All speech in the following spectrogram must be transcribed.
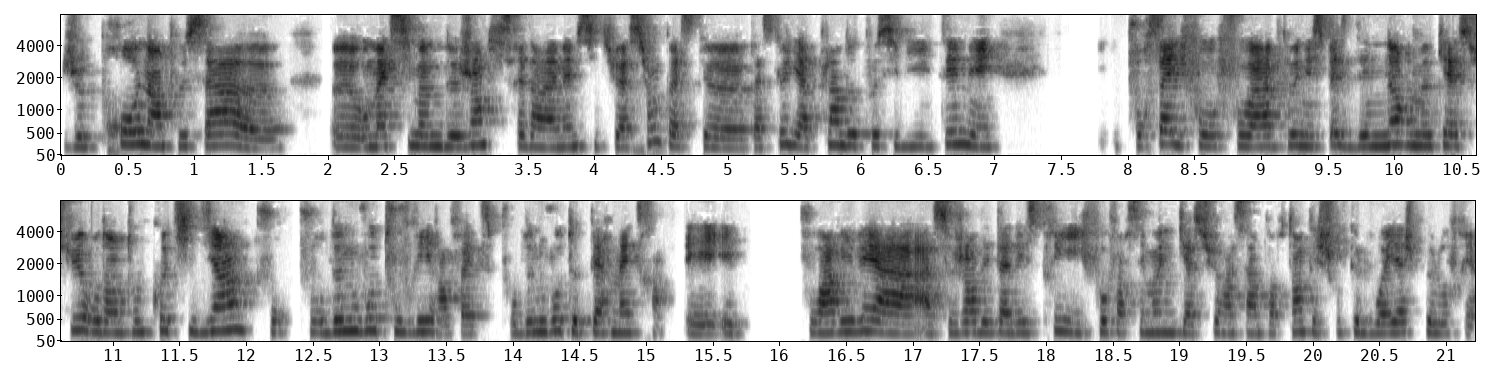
je prône un peu ça euh, euh, au maximum de gens qui seraient dans la même situation parce que parce qu'il y a plein d'autres possibilités, mais pour ça, il faut, faut un peu une espèce d'énorme cassure dans ton quotidien pour, pour de nouveau t'ouvrir, en fait, pour de nouveau te permettre. Et, pour arriver à, à ce genre d'état d'esprit, il faut forcément une cassure assez importante et je trouve que le voyage peut l'offrir.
